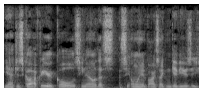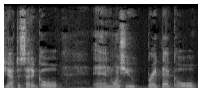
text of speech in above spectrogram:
yeah, just go after your goals, you know. That's that's the only advice I can give you is you have to set a goal and once you break that goal,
